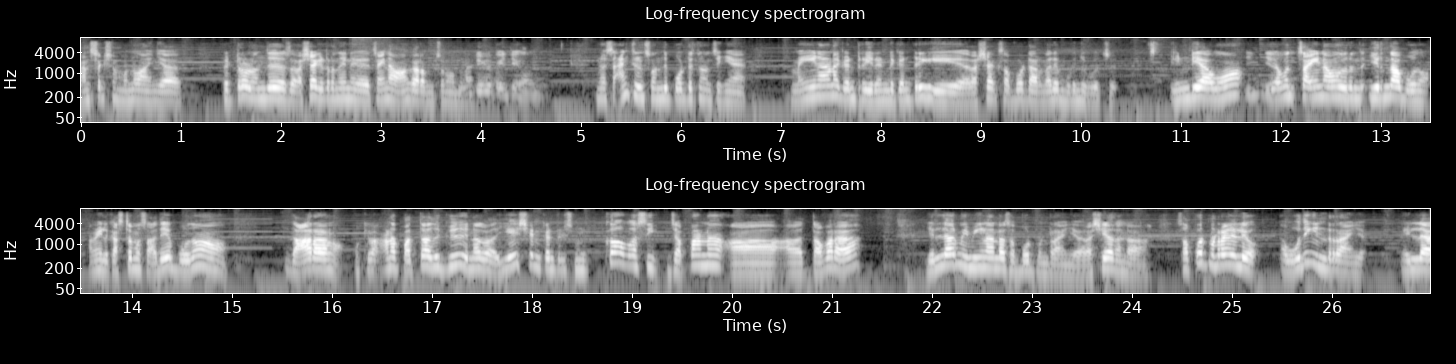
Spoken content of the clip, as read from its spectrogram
கன்ஸ்ட்ரக்ஷன் பண்ணுவாங்க. பெட்ரோல் வந்து ரஷ்யா கிட்ட இருந்து சைனா வாங்க ஆரம்பிச்சிடும் இன்னும் சாங்ஷன்ஸ் வந்து போட்டுச்சுன்னு வச்சுக்கங்க மெயினான கண்ட்ரி ரெண்டு கண்ட்ரி ரஷ்யாக்கு சப்போர்ட்டாக இருந்தாலே முடிஞ்சு போச்சு. இந்தியாவும் இவன் சைனாவும் இருந்து இருந்தா போதும். அவங்களுக்கு கஸ்டமர்ஸ் அதே போதும். தாராளம். ஓகேவா ஆனால் பத்தாவதுக்கு என்ன ஏசியன் கண்ட்ரிஸ் முக்காவாசி ஜப்பானை தவிர எல்லாருமே இவங்களாண்டா சப்போர்ட் பண்ணுறாங்க ரஷ்யா தான்டா. சப்போர்ட் பண்ணுறாங்க இல்லையோ? ஒதுங்கின்றாங்க. இல்லை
